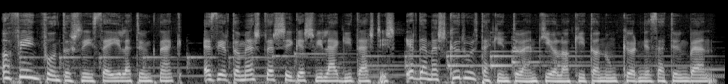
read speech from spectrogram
A fény fontos része életünknek, ezért a mesterséges világítást is érdemes körültekintően kialakítanunk környezetünkben.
